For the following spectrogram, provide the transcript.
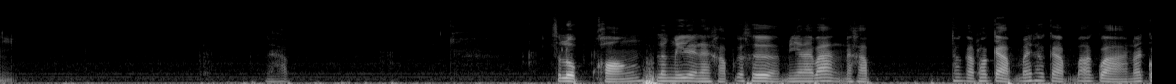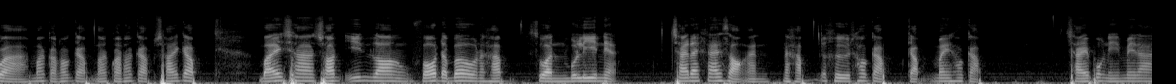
นี่ นะครับ สรุปของเรื่องนี้เลยนะครับ ก็คือมีอะไรบ้างนะครับ เท่ากับเท่ากับไม่เท่ากับมากกว่าน้อยกว่า มากกว่าเท่ากับน้อยกว่าเท่ากับใช้กับไบชาช็อตอินลองโฟร์ดับเบิลนะครับ ส่วนบูลีนเนี่ยใช้ได้แค่ 2 อันนะครับ ก็คือเท่ากับกับไม่เท่ากับใช้พวกนี้ไม่ได้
